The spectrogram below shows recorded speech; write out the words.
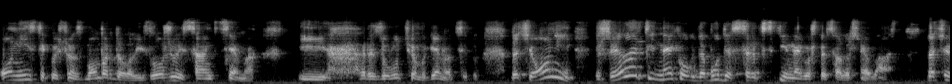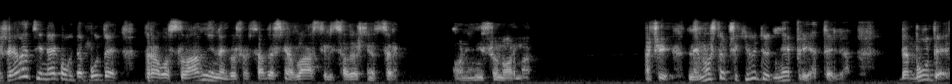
oni isti koji su nas bombardovali, izložili sankcijama i rezolucijom o genocidu, da će oni želeti nekog da bude srpski nego što je sadašnja vlast. Da će želeti nekog da bude pravoslavni nego što je sadašnja vlast ili sadašnja crkva. Oni nisu normalni. Znači, ne možete očekivati od neprijatelja da bude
